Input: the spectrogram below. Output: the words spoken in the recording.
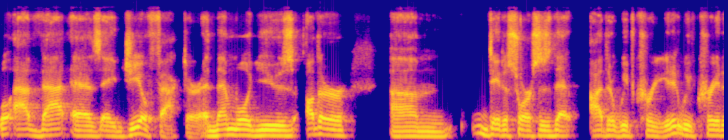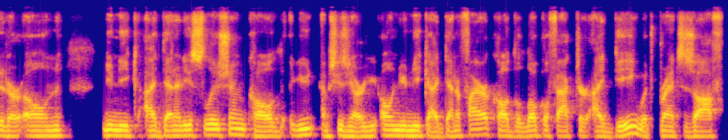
we'll add that as a geo factor, and then we'll use other um, data sources that either we've created, we've created our own unique identity solution called, excuse me, our own unique identifier called the local factor ID, which branches off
